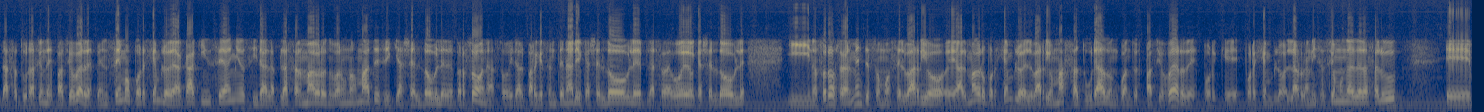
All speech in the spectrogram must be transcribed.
la saturación de espacios verdes. Pensemos, por ejemplo, de acá a 15 años ir a la Plaza Almagro a tomar unos mates y que haya el doble de personas, o ir al Parque Centenario que haya el doble, Plaza de Boedo que haya el doble. Y nosotros realmente somos el barrio, eh, Almagro, por ejemplo, el barrio más saturado en cuanto a espacios verdes, porque, por ejemplo, la Organización Mundial de la Salud eh,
